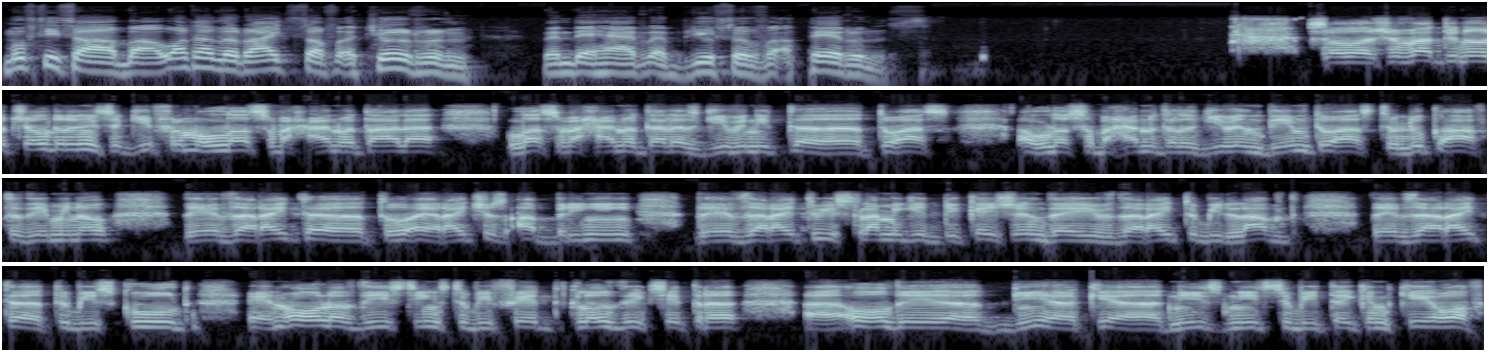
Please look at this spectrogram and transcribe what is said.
Mufti Saab, uh, what are the rights of uh, children when they have abusive parents? So, uh, Shafat, you know, children is a gift from Allah subhanahu wa ta'ala. Allah subhanahu wa ta'ala has given it uh, to us. Allah subhanahu wa ta'ala has given them to us to look after them, you know. They have the right uh, to a righteous upbringing. They have the right to Islamic education. They have the right to be loved. They have the right uh, to be schooled and all of these things to be fed, clothed, etc. Uh, all the uh, needs needs to be taken care of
